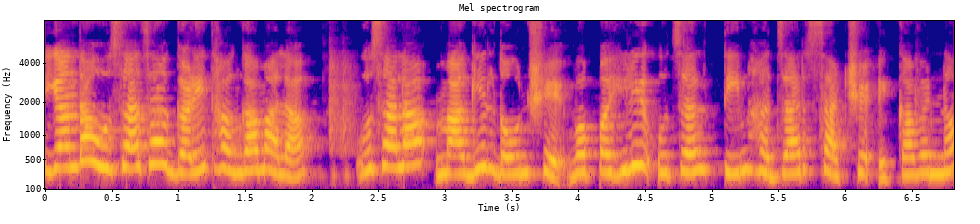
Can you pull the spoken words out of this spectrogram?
यंदा ऊसाचा गळीत हंगामाला ऊसाला मागील दोनशे व पहिली उचल तीन हजार सातशे एकावन्न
